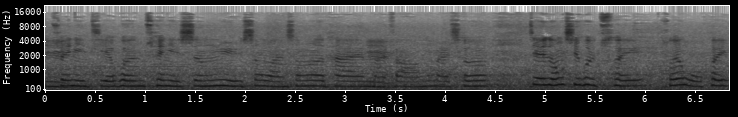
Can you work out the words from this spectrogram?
嗯。催你结婚，催你生育，生完生二胎，买房、买车，这些东西会催，所以我会，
